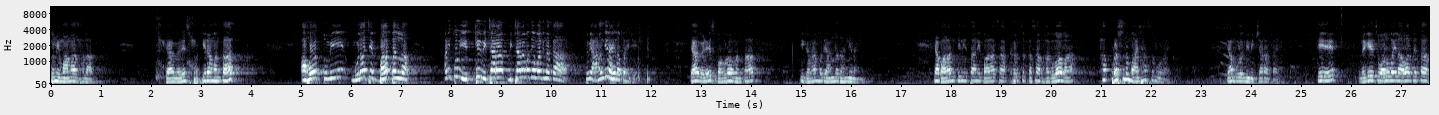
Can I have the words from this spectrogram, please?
तुम्ही मामा झालात. त्यावेळेस फकीरा म्हणतात अहो तुम्ही मुलाचे बाप बनलात आणि तुम्ही इतके विचारा विचारामध्ये मग्न का? तुम्ही आनंदी राहिला पाहिजे. त्यावेळेस भाऊराव म्हणतात की घरामध्ये अन्नधान्य नाही. त्या बाळांतिनीचा आणि बाळाचा खर्च कसा भागवावा हा प्रश्न माझ्यासमोर आहे. त्यामुळं मी विचारात आहे. ते लगेच वालुबाईला आवाज देतात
